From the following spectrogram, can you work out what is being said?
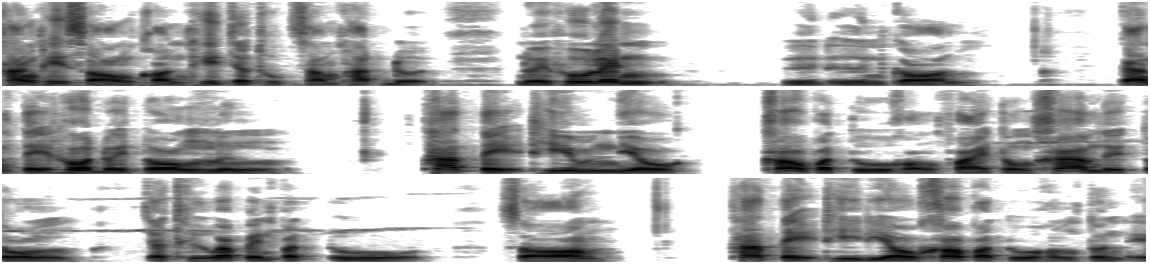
ครั้งที่สองก่อนที่จะถูกสัมผัสโดยโดยผู้เล่นอื่นๆก่อน การเตะโทษโดยตรงหนึ่งถ้าเตะทีมเดียวเข้าประตูของฝ่ายตรงข้ามโดยตรง จะถือว่าเป็นประตู 2. ถ้าเตะทีเดียวเข้าประตูของตนเอ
